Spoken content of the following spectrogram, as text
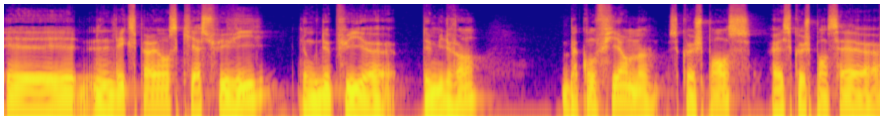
Et l'expérience qui a suivi, donc depuis 2020, euh, bah, confirme ce que je pense et ce que je pensais euh,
